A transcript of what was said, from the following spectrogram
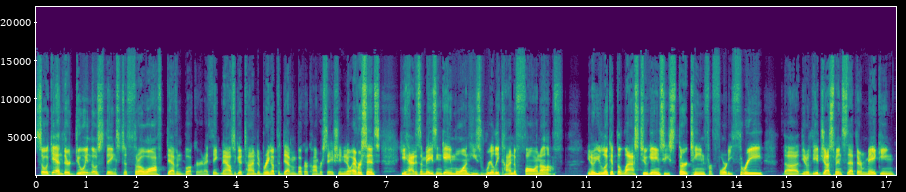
So again, they're doing those things to throw off Devin Booker, and I think now's a good time to bring up the Devin Booker conversation. You know, ever since he had his amazing game one, he's really kind of fallen off. You know, you look at the last two games; he's thirteen for forty-three. Uh, you know, the adjustments that they're making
